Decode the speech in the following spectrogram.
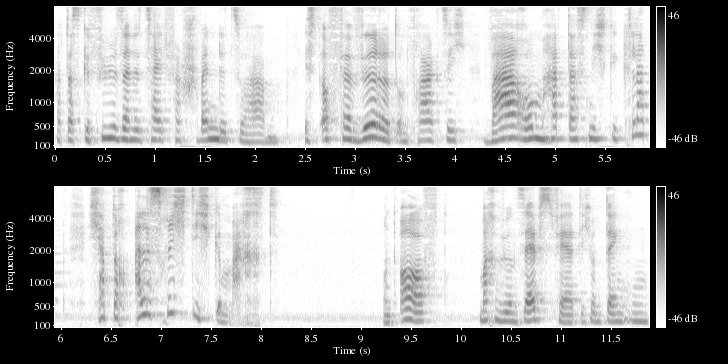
hat das Gefühl, seine Zeit verschwendet zu haben, ist oft verwirrt und fragt sich, warum hat das nicht geklappt? Ich habe doch alles richtig gemacht. Und oft machen wir uns selbst fertig und denken,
